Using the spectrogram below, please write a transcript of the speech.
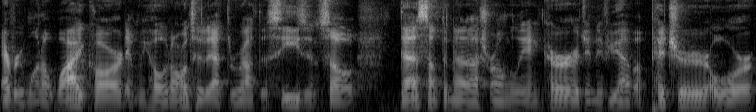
everyone a wide card, and we hold on to that throughout the season. So that's something that I strongly encourage. And if you have a picture or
